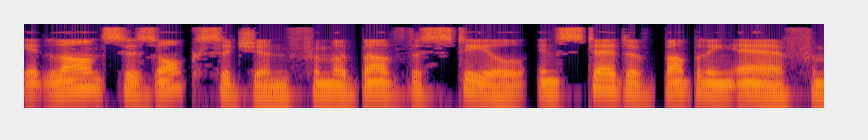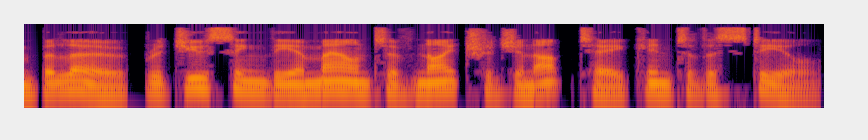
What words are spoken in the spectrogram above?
It lances oxygen from above the steel instead of bubbling air from below, reducing the amount of nitrogen uptake into the steel.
